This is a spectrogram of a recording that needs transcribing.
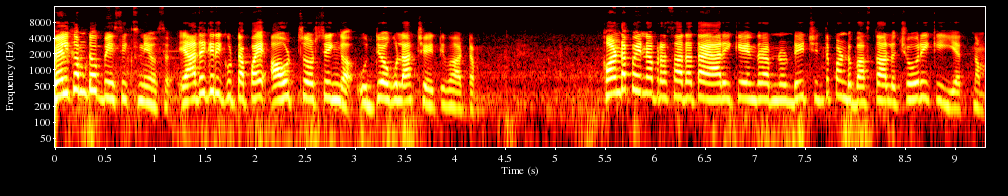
Welcome to basics news. యాదగిరిగుట్టపై అవుట్ సోర్సింగ్ ఉద్యోగుల చేతివాటం. కొండపైన ప్రసాద తయారీ కేంద్రం నుండి చింతపండు బస్తాలు చోరీకి యత్నం.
